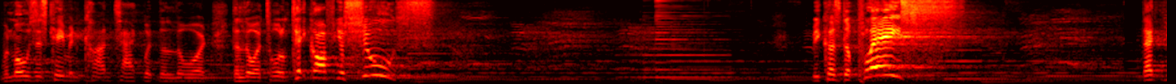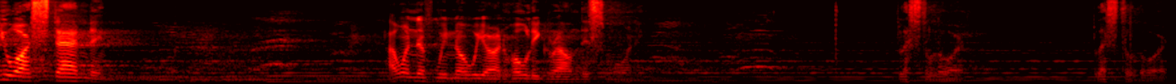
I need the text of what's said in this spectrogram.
When Moses came in contact with the Lord, the Lord told him, Take off your shoes. Because the place that you are standing, I wonder if we know we are on holy ground this morning. Bless the Lord. Bless the Lord.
